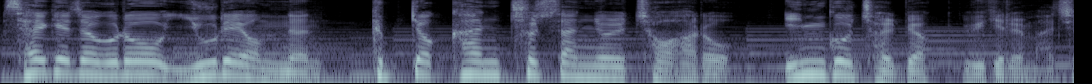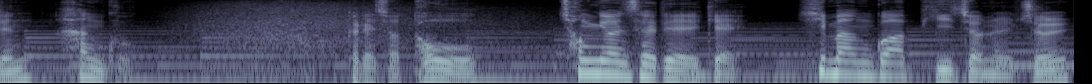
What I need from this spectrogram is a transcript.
세계적으로 유례 없는 급격한 출산율 저하로 인구 절벽 위기를 맞은 한국. 그래서 더욱 청년 세대에게 희망과 비전을 줄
